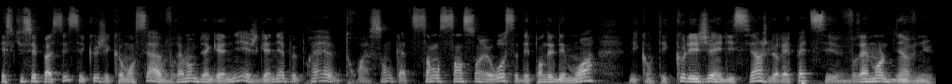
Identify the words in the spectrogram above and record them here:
Et ce qui s'est passé, c'est que j'ai commencé à vraiment bien gagner et je gagnais à peu près 300, 400, 500 euros, ça dépendait des mois. Mais quand tu es collégien et lycéen, je le répète, c'est vraiment le bienvenu.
